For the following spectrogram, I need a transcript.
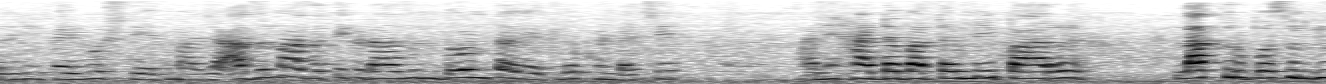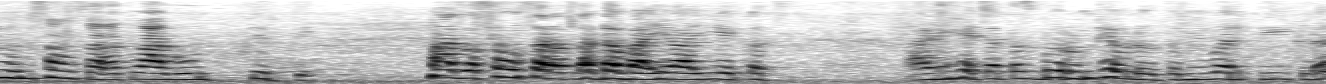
तर ही काही गोष्टी आहेत माझ्या. अजून माझा तिकडं अजून दोन तवे आहेत लोखंडाचे. आणि हा डबा तर मी पार लातूरपासून घेऊन संसारात वागवून फिरते. माझा संसारातला डबा हा एकच. आणि ह्याच्यातच भरून ठेवलं होतं मी वरती इकडं.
